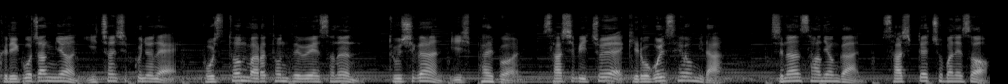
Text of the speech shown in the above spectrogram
그리고 작년 2019년에 보스턴 마라톤 대회에서는 2시간 28분 42초의 기록을 세웁니다. 지난 4년간 40대 초반에서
